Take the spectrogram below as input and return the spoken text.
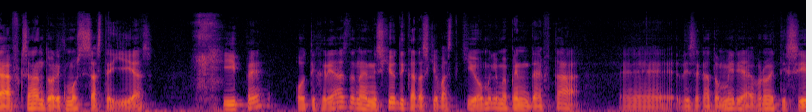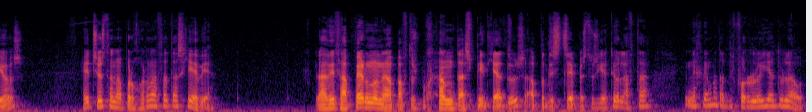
αυξάνεται ο ρυθμό της αστεγίας, είπε ότι χρειάζεται να ενισχύονται οι κατασκευαστικοί όμιλοι με 57 ε, δισεκατομμύρια ευρώ ετησίως, έτσι ώστε να προχωράνε αυτά τα σχέδια. Δηλαδή θα παίρνουν από αυτούς που κάνουν τα σπίτια τους, από τις τσέπες τους, γιατί όλα αυτά είναι χρήματα από τη φορολογία του λαού.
